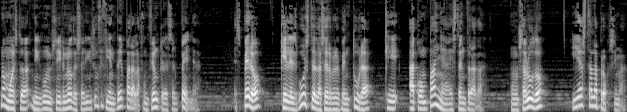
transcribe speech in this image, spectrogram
no muestra ningún signo de ser insuficiente para la función que desempeña. Espero que les guste la serverventura que acompaña esta entrada. Un saludo y hasta la próxima.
